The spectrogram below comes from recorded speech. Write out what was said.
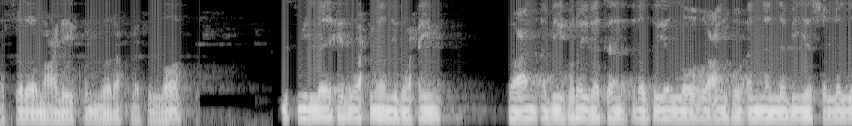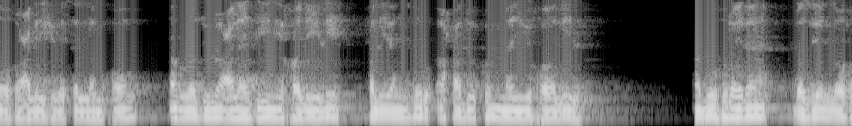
السلام عليكم ورحمة الله. بسم الله الرحمن الرحيم. وعن أبي هريرة رضي الله عنه أن النبي صلى الله عليه وسلم قال الرجل على دين خليله فلينظر أحدكم من يخالل abu hurayra roziyallohu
